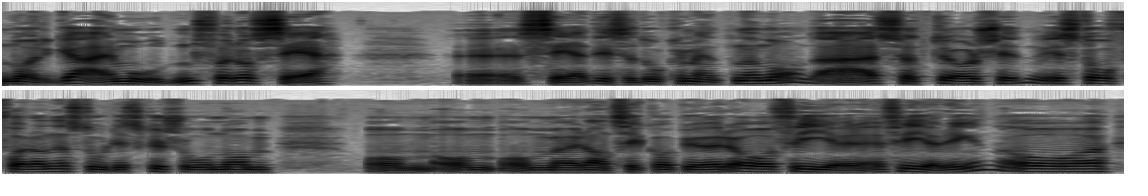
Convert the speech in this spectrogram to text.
Norge er moden for å se se disse dokumentene nå. Det er 70 år siden. Vi står foran en stor diskusjon om, om, om, om landssvikoppgjøret og frigjør, frigjøringen. Og,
